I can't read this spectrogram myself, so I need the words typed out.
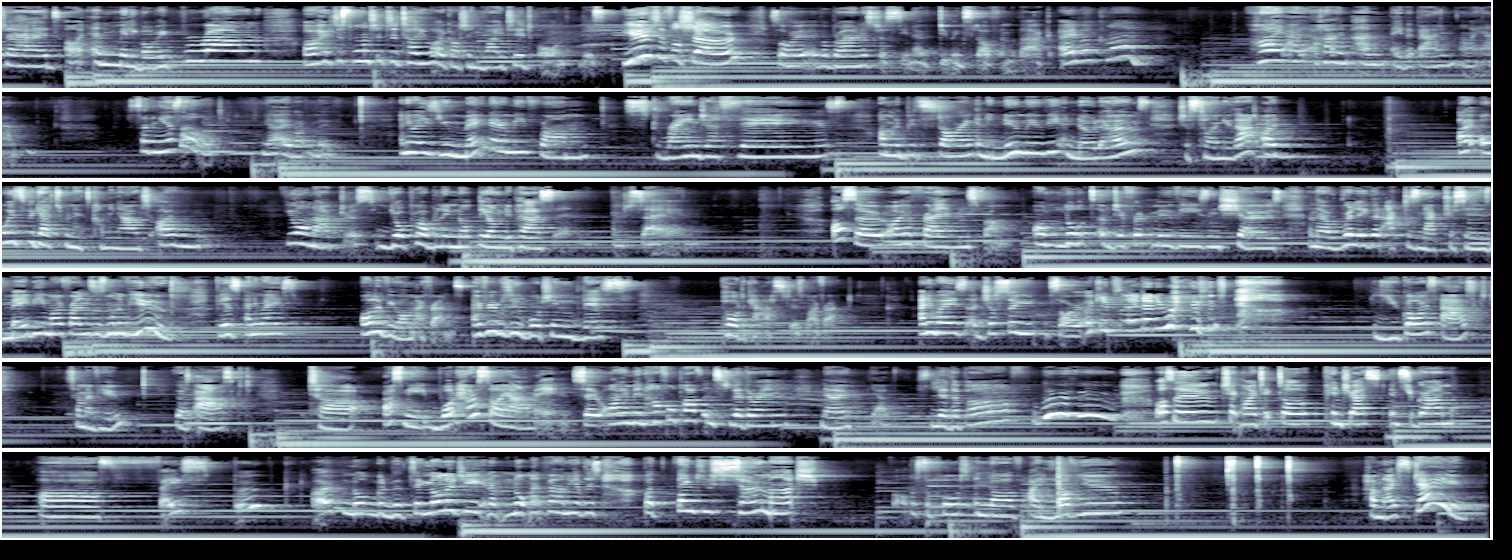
Potterheads. I am Millie Bobby Brown. I just wanted to tell you I got invited on this beautiful show. Sorry, Ava Brown is just, you know, doing stuff in the back. Ava, come on. Hi, I, I'm, I'm Ava Brown. I am seven years old. Yeah, Ava, move. Anyways, you may know me from Stranger Things. I'm gonna be starring in a new movie, Enola Holmes. Just telling you that. I always forget when it's coming out. I'm if you're an actress, you're probably not the only person. I'm just saying. Also, I have friends from a lot of different movies and shows, and they're really good actors and actresses. Maybe my friends is one of you. Because, anyways, all of you are my friends. Everybody watching this podcast is my friend. Anyways, just so you. Sorry, I keep saying anyways. you guys asked, some of you, guys asked to ask me what house I am in. So I'm in Hufflepuff and Slytherin. No, yeah, Slitherpuff. Woohoo! Also, check my TikTok, Pinterest, Instagram, uh, Facebook. I'm not good with technology and I'm not meant for any of this, but thank you so much for all the support and love. I love you. Have a nice day.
